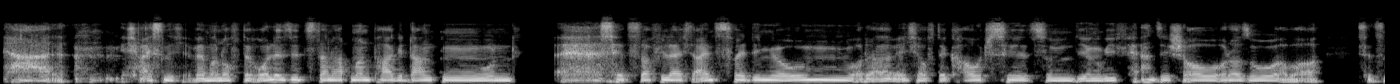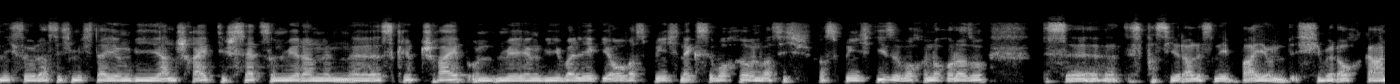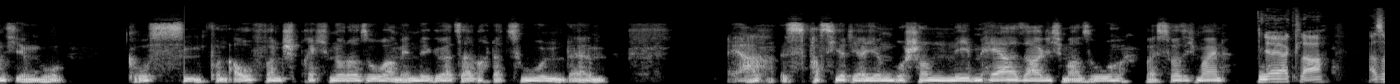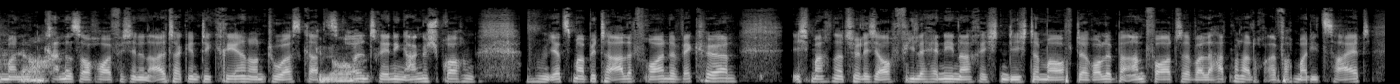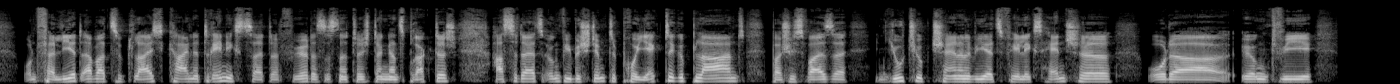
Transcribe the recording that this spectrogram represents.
ja, ich weiß nicht. Wenn man auf der Rolle sitzt, dann hat man ein paar Gedanken und äh, setzt da vielleicht ein, zwei Dinge um oder wenn ich auf der Couch sitze und irgendwie Fernseh schaue oder so, aber ist jetzt nicht so, dass ich mich da irgendwie an den Schreibtisch setze und mir dann ein äh, Skript schreibe und mir irgendwie überlege, yo, was bringe ich nächste Woche und was ich, was bringe ich diese Woche noch oder so. Das, äh, das passiert alles nebenbei und ich würde auch gar nicht irgendwo groß von Aufwand sprechen oder so. Am Ende gehört es einfach dazu und ähm, ja, es passiert ja irgendwo schon nebenher, sage ich mal so. Weißt du, was ich meine? Ja, ja, klar. Also man ja. kann es auch häufig in den Alltag integrieren und du hast gerade genau. das Rollentraining angesprochen. Jetzt mal bitte alle Freunde weghören. Ich mache natürlich auch viele Handy-Nachrichten, die ich dann mal auf der Rolle beantworte, weil da hat man halt auch einfach mal die Zeit und verliert aber zugleich keine Trainingszeit dafür. Das ist natürlich dann ganz praktisch. Hast du da jetzt irgendwie bestimmte Projekte geplant? Beispielsweise ein YouTube-Channel wie jetzt Felix Henschel oder irgendwie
